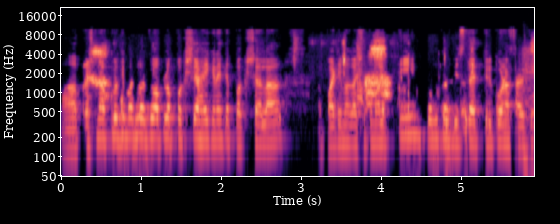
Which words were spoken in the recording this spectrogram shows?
प्रश्नाकृती मधला जो आपला पक्ष आहे की नाही त्या पक्षाला पाठीमाग असे तुम्हाला तीन पंख दिसत आहेत त्रिकोणासारखे.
